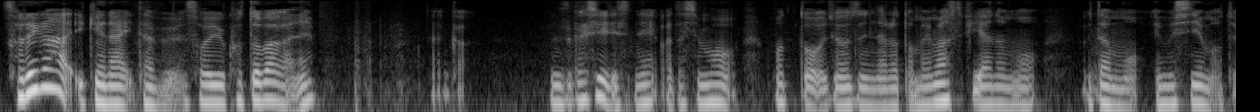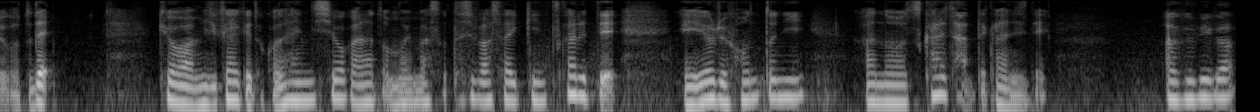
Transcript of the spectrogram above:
それがいけない、多分。そういう言葉がね。なんか、難しいですね。私ももっと上手になろうと思います。ピアノも歌も MC もということで。今日は短いけどこの辺にしようかなと思います。私は最近疲れて、えー、夜本当に、あの、疲れたって感じで、あくびが、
